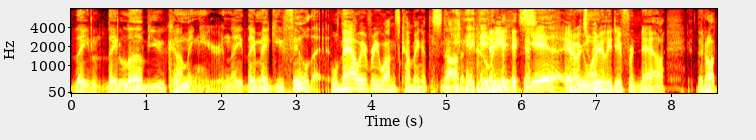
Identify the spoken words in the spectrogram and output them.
they they love you coming here, and they they make you feel that. Well, now everyone's coming at the start of their careers. Yeah, you know, it's really different now. They're not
